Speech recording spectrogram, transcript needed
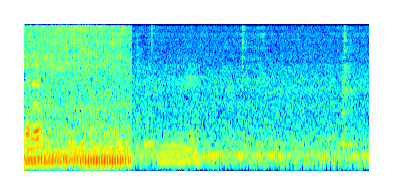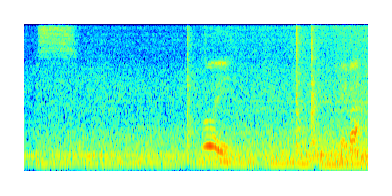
Tama, sir? Mm. Uy. Okay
